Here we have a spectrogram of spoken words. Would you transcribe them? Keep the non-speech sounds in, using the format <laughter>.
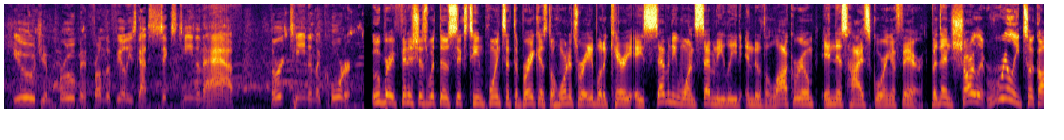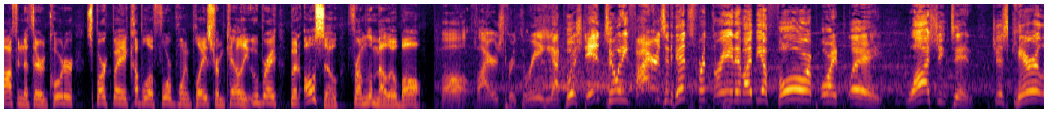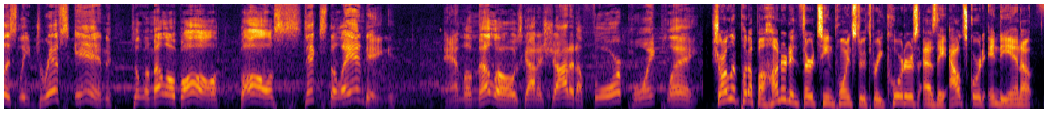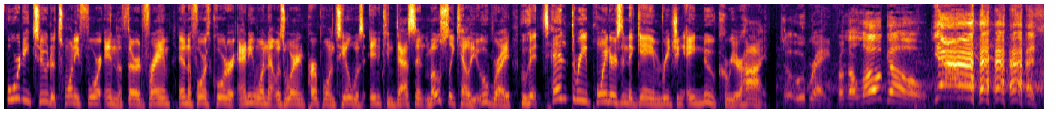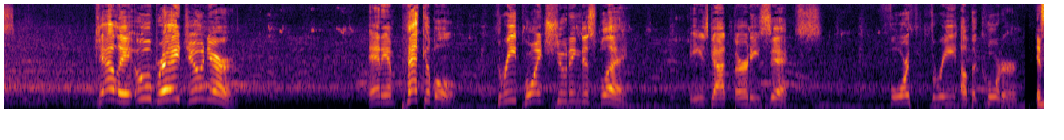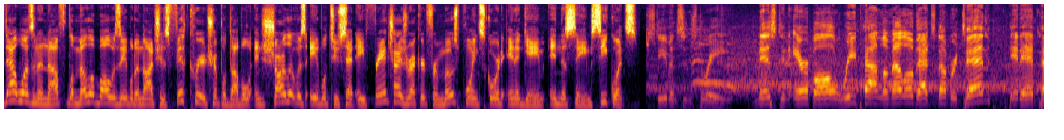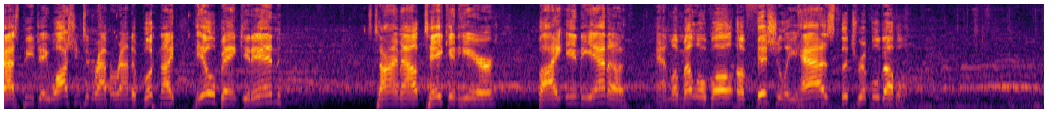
Huge improvement from the field. He's got 16 and a half. 13 in the quarter. Oubre finishes with those 16 points at the break as the Hornets were able to carry a 71-70 lead into the locker room in this high-scoring affair. But then Charlotte really took off in the third quarter, sparked by a couple of four-point plays from Kelly Oubre, but also from LaMelo Ball. Ball fires for three. He got pushed into it. He fires and hits for three, and it might be a four-point play. Washington just carelessly drifts in to LaMelo Ball. Ball sticks the landing and LaMelo's got a shot at a four point play. Charlotte put up 113 points through three quarters as they outscored Indiana 42 to 24 in the third frame. In the fourth quarter, anyone that was wearing purple and teal was incandescent, mostly Kelly Oubre, who hit 10 three pointers in the game, reaching a new career high. To Oubre from the logo. Yes! Kelly Oubre Jr. An impeccable three point shooting display. He's got 36. Fourth three of the quarter. If that wasn't enough, LaMelo Ball was able to notch his fifth career triple double, and Charlotte was able to set a franchise record for most points scored in a game in the same sequence. Stephenson's three. missed an air ball. Rebound LaMelo, that's number 10. Hit ahead past PJ Washington, wrap around to Bouknight. He'll bank it in. Timeout taken here by Indiana, and LaMelo Ball officially has the triple double.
